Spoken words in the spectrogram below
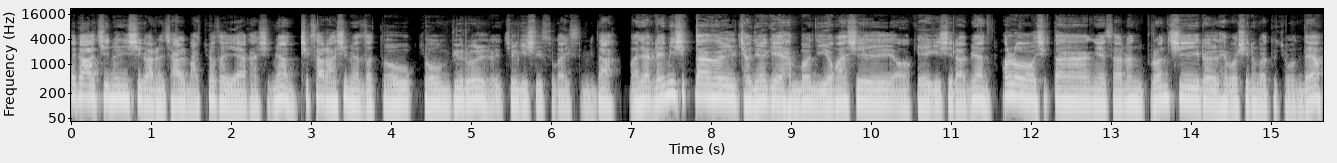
해가 지는 시간을 잘 맞춰서 예약하시면 식사를 하시면서 더욱 좋은 view를 즐기실 수가 있습니다. 만약 레미 식당을 저녁에 한번 이용하실 어, 계획이시라면 팔로 식당에서는 브런치를 해보시는 것도 좋은데요.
